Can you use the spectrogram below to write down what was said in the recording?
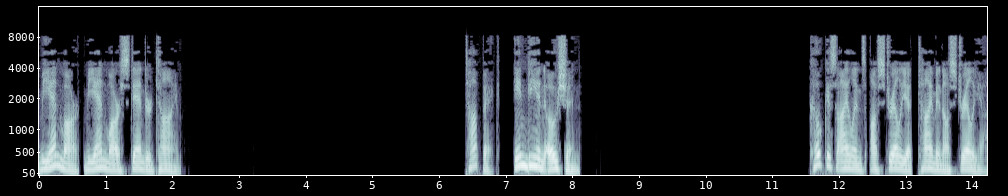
Myanmar, Myanmar Standard Time. Indian Ocean. Cocos Islands, Australia, time in Australia.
